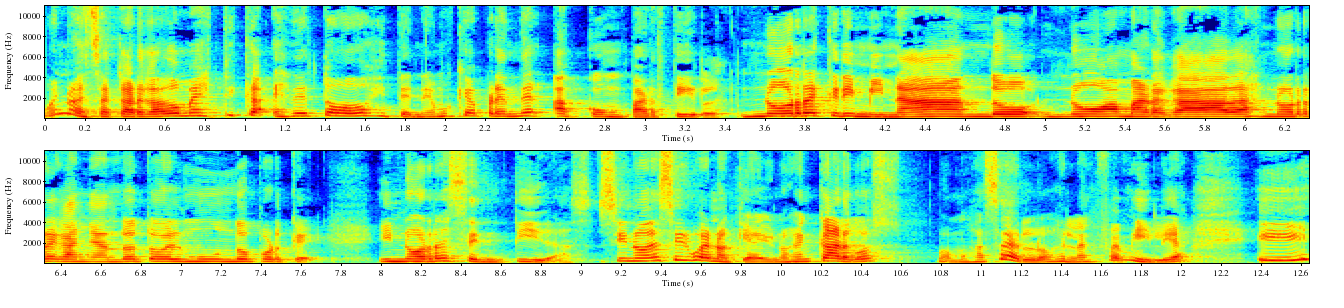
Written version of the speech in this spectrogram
bueno, esa carga doméstica es de todos y tenemos que aprender a compartirla, no recriminando, no amargadas, no regañando a todo el mundo porque y no resentidas, sino decir, bueno, aquí hay unos encargos, vamos a hacerlos en la familia y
